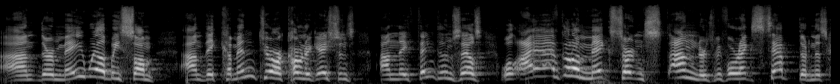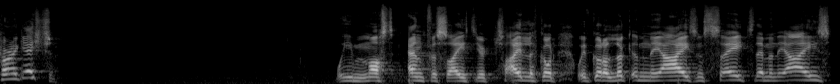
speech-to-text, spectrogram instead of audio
And there may well be some, and they come into our congregations and they think to themselves, well, I, have got to make certain standards before I'm accepted in this congregation. We must emphasize, dear child of God, we've got to look them in the eyes and say to them in the eyes,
